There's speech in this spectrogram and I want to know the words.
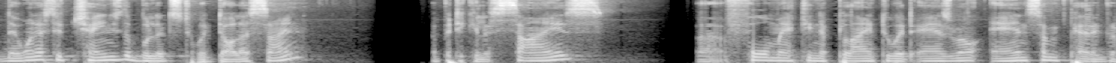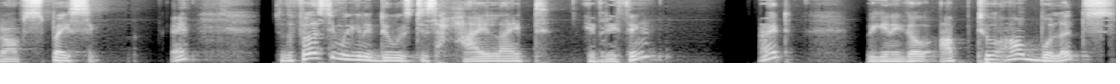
they want us to change the bullets to a dollar sign, a particular size, uh, formatting applied to it as well, and some paragraph spacing. Okay, so the first thing we're going to do is just highlight everything, right? We're going to go up to our bullets,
